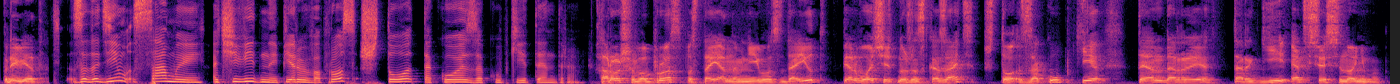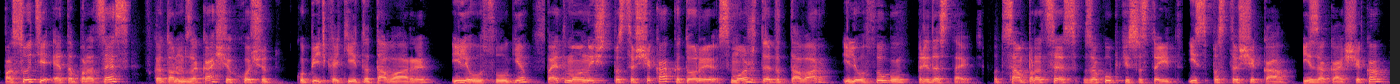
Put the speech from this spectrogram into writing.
Привет. Зададим самый очевидный первый вопрос. Что такое закупки и тендеры? Хороший вопрос, постоянно мне его задают. В первую очередь нужно сказать, что закупки, тендеры, торги – это все синонимы. По сути, это процесс, котором заказчик хочет купить какие-то товары или услуги, поэтому он ищет поставщика, который сможет этот товар или услугу предоставить. Вот сам процесс закупки состоит из поставщика и заказчика,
